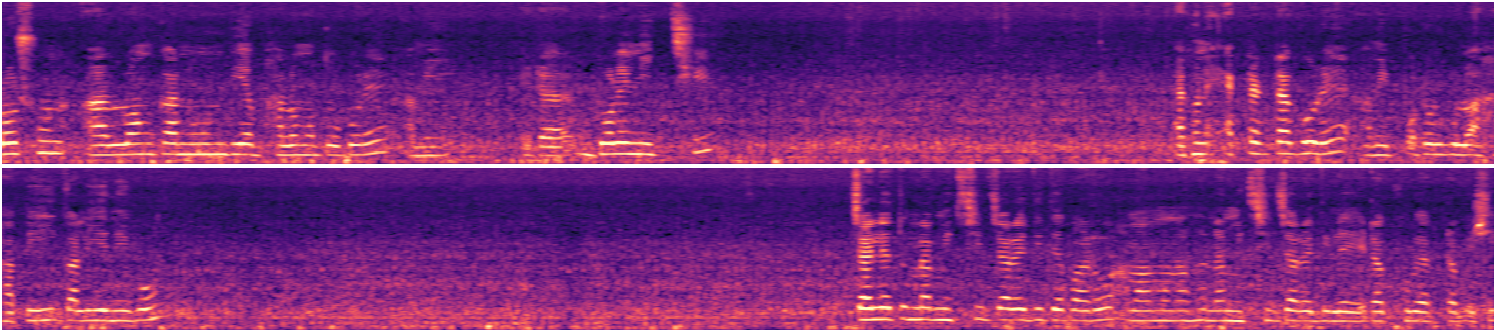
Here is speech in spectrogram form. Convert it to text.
রসুন আর লঙ্কা নুন দিয়ে ভালো মতো করে আমি এটা ডলে নিচ্ছি। এখন একটা একটা করে আমি পটলগুলো হাতেই গালিয়ে নেব। চাইলে তোমরা মিক্সির জারে দিতে পারো। আমার মনে হয় না মিক্সির জারে দিলে এটা খুব একটা বেশি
